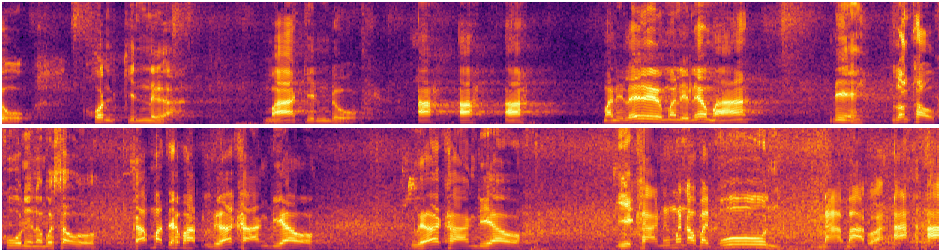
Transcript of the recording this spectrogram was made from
ดูก คนกินเนื้อหมากินดูกอะอะอะมานี่เร็วมานี่เร็วหมา นี่รองเท้าคู่นี่เราเมื่อเช้า กลับมาแต่บัดเหลือคางเดียว เหลือคางเดียว อีกคางนึงมันเอาไปปูนหน้าบ้านวะอะอะ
